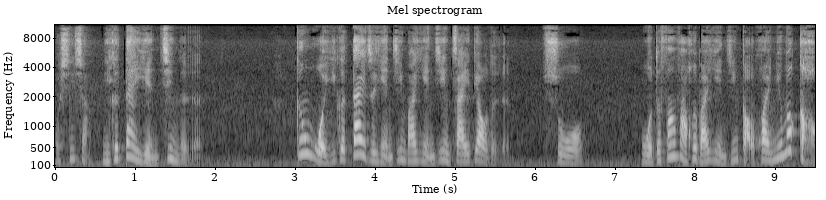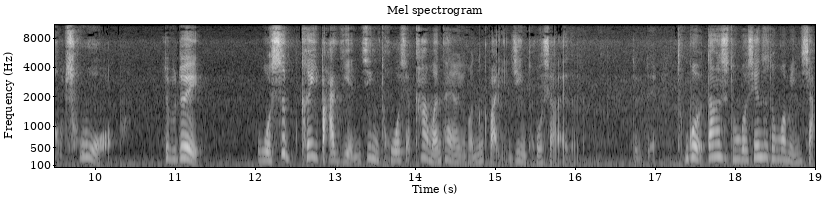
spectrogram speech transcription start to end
我心想：“你个戴眼镜的人，跟我一个戴着眼镜把眼镜摘掉的人说，我的方法会把眼睛搞坏，你有没有搞错？对不对？我是可以把眼镜脱下，看完太阳以后能够把眼镜脱下来的人，对不对？通过当然是通过，先是通过冥想，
